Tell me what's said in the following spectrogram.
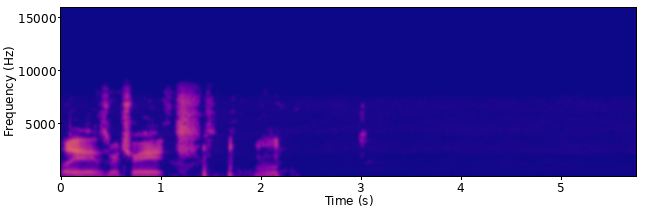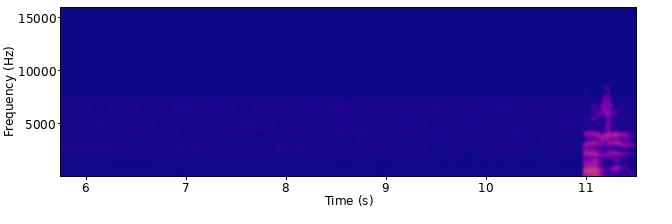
Please retreat. okay.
